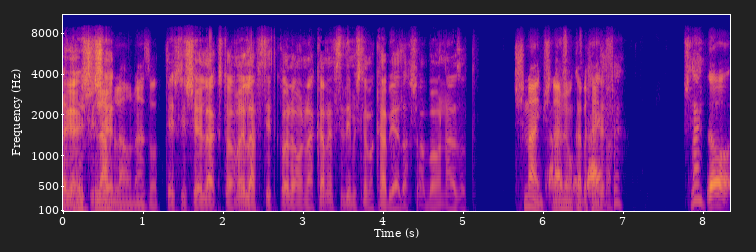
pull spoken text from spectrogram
רגע, יש לי, ש... מושלם לעונה הזאת. יש לי שאלה, כשאתה אומר להפסיד כל העונה, כמה הפסדים יש למכבי עד עכשיו בעונה הזאת? שניים, שניים למכבי? חיפה. יפה. שניים. לא,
